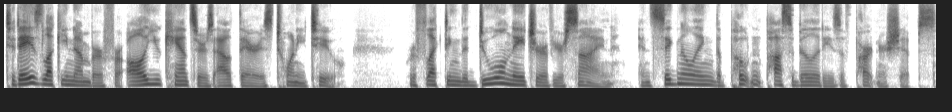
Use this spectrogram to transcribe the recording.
Today's lucky number for all you Cancers out there is 22, reflecting the dual nature of your sign and signaling the potent possibilities of partnerships.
